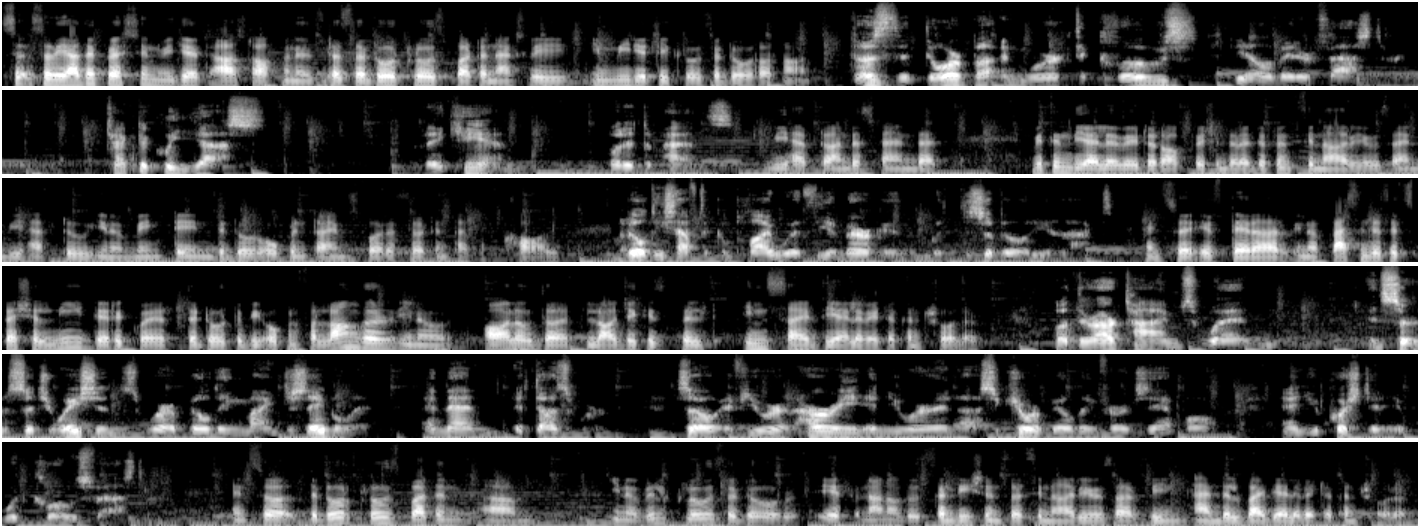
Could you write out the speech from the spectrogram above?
So, so the other question we get asked often is, does the door close button actually immediately close the door or not? Does the door button work to close the elevator faster? Technically, yes, they can, but it depends. We have to understand that within the elevator operation, there are different scenarios and we have to, you know, maintain the door open times for a certain type of call. Buildings have to comply with the American with Disability Act. And so if there are, you know, passengers with special need, they require the door to be open for longer, you know, all of that logic is built inside the elevator controller. But there are times when, in certain situations, where a building might disable it, and then it does work. So if you were in a hurry and you were in a secure building, for example, and you pushed it, it would close faster. And so the door close button, um, you know, will close the door if none of those conditions or scenarios are being handled by the elevator controller.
